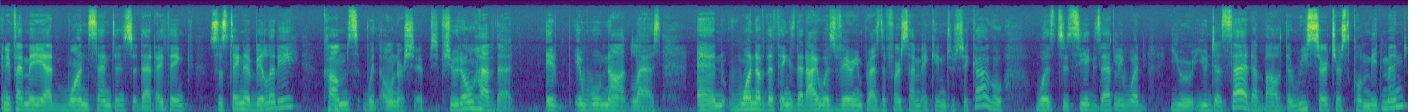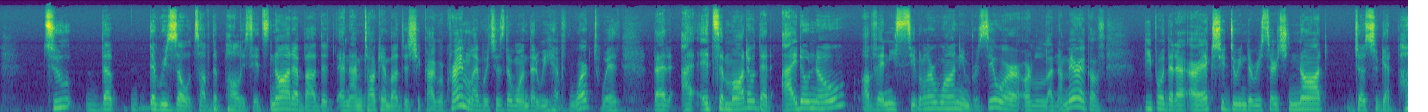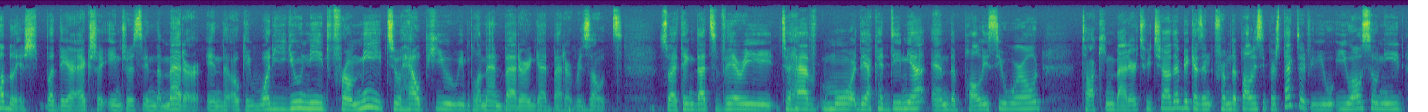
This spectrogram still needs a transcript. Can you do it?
And if I may add one sentence to that, I think sustainability comes with ownership. If you don't have that, it, it will not last. And one of the things that I was very impressed the first time I came to Chicago was to see exactly what you, you just said about the researchers' commitment to the the results of the policy. It's not about the, and I'm talking about the Chicago Crime Lab, which is the one that we have worked with. That I, it's a model that I don't know of any similar one in Brazil or, or Latin America of people that are, are actually doing the research not just to get published, but they are actually interested in the matter, in the okay, what do you need from me to help you implement better and get better results? So I think that's very to have more the academia and the policy world talking better to each other because in, from the policy perspective, you you also need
